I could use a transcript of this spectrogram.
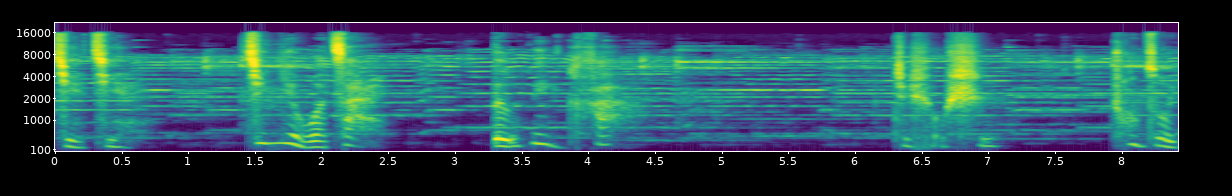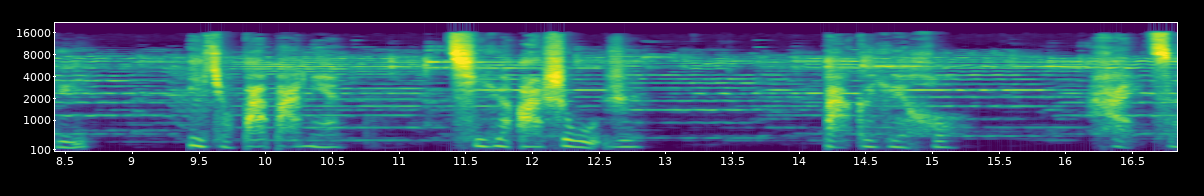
姐姐，今夜我在德令哈。这首诗创作于一九八八年七月二十五日。八个月后，孩子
